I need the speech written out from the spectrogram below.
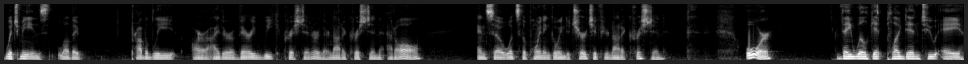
which means, well, they probably are either a very weak Christian or they're not a Christian at all and so, what's the point in going to church if you're not a Christian? or they will get plugged into a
